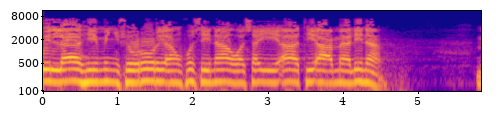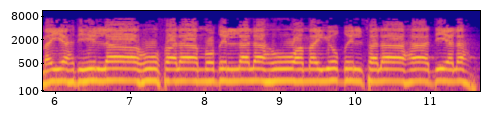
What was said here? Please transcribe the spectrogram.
بالله من شرور أنفسنا وسيئات أعمالنا. من يهده الله فلا مضل له ومن يضل فلا هادي له.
